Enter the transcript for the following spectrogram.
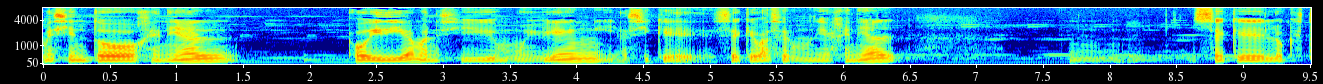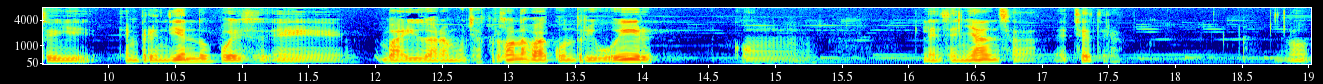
Me siento genial. Hoy día amanecí muy bien así que sé que va a ser un día genial. Mm, sé que lo que estoy emprendiendo, pues eh, va a ayudar a muchas personas, va a contribuir con la enseñanza, etc. ¿no?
